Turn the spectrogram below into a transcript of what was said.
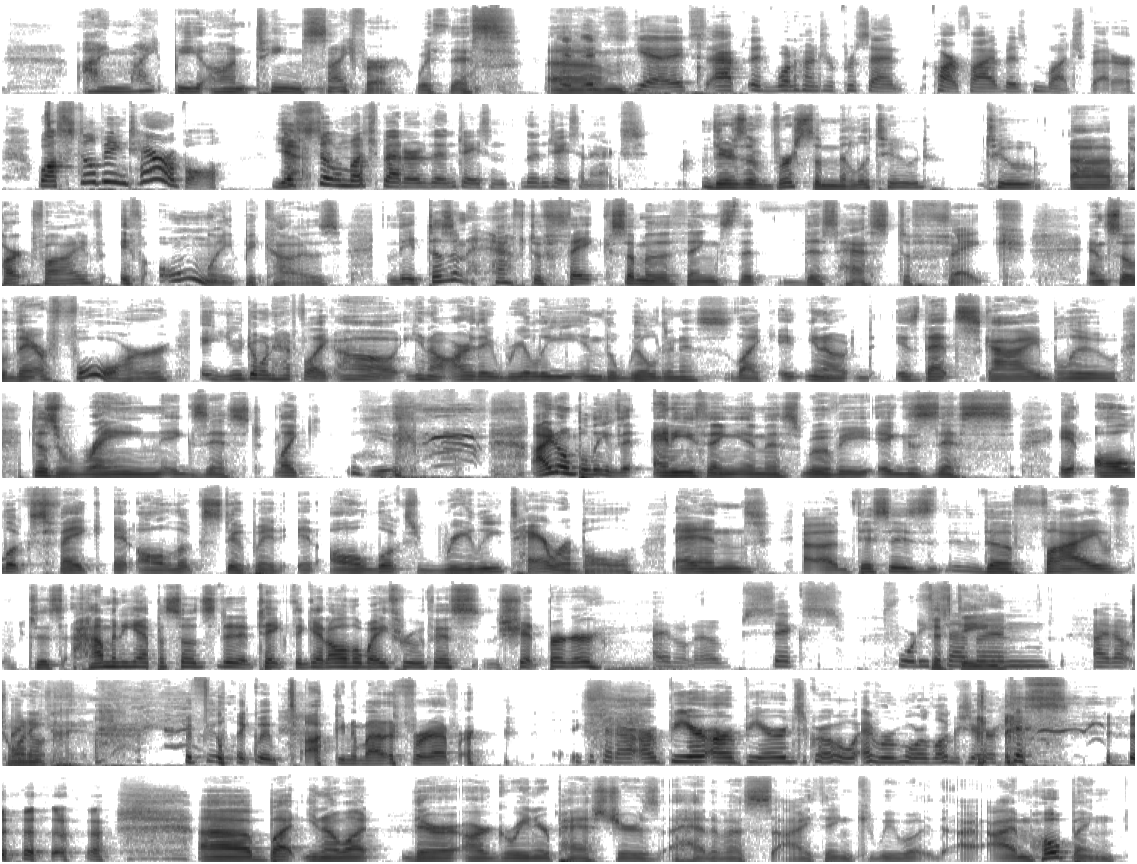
I might be on Team Cypher with this. It, Um, it's yeah, it's ap- 100% part 5 is much better. While still being terrible. Yeah. It's still much better than Jason than Jason X. there's a verisimilitude to uh, part five, if only because it doesn't have to fake some of the things that this has to fake. And so, therefore, you don't have to, like, oh, you know, are they really in the wilderness? Like, it, you know, is that sky blue? Does rain exist? Like, you. I don't believe that anything in this movie exists. It all looks fake. It all looks stupid. It all looks really terrible. And uh, this is the five. Just how many episodes did it take to get all the way through this shitburger? I don't know, 6 47 I don't I Twenty. don't I feel like we've been talking about it forever. like I said our, our beer our beards grow ever more luxurious. uh, but you know what? There are greener pastures ahead of us. I think we will. I- I'm hoping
